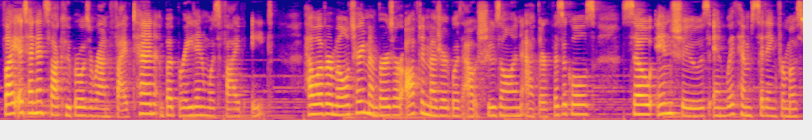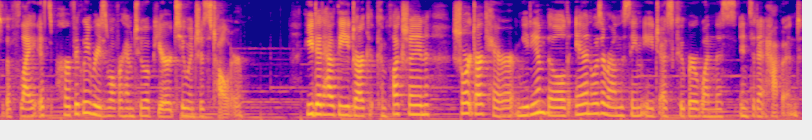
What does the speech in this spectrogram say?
Flight attendants thought Cooper was around 5'10, but Braden was 5'8. However, military members are often measured without shoes on at their physicals, so in shoes and with him sitting for most of the flight, it's perfectly reasonable for him to appear two inches taller. He did have the dark complexion, short dark hair, medium build, and was around the same age as Cooper when this incident happened.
